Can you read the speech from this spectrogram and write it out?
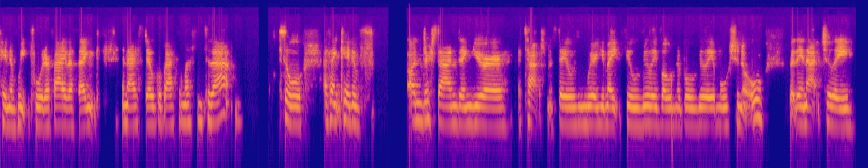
kind of week four or five, I think, and I still go back and listen to that. So I think kind of understanding your attachment styles and where you might feel really vulnerable, really emotional, but then actually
